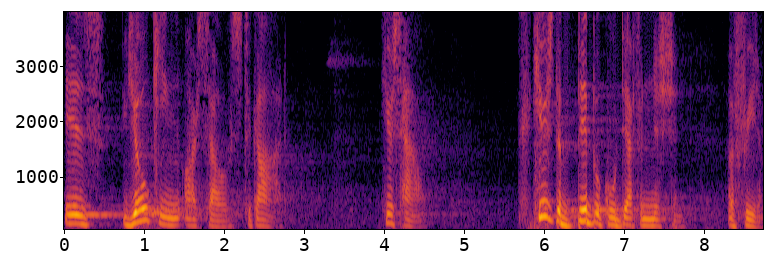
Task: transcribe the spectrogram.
is yoking ourselves to God. Here's how. Here's the biblical definition of freedom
